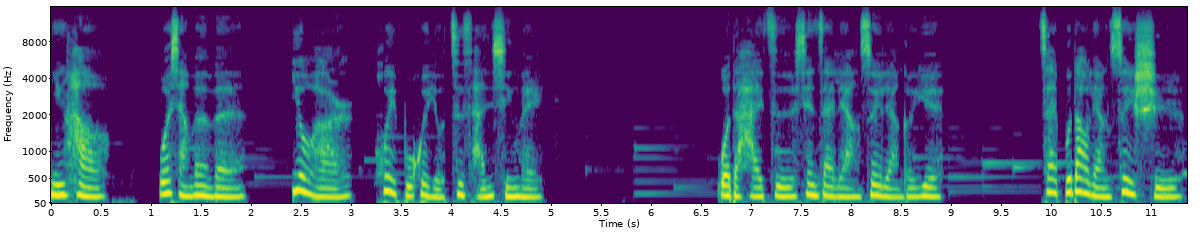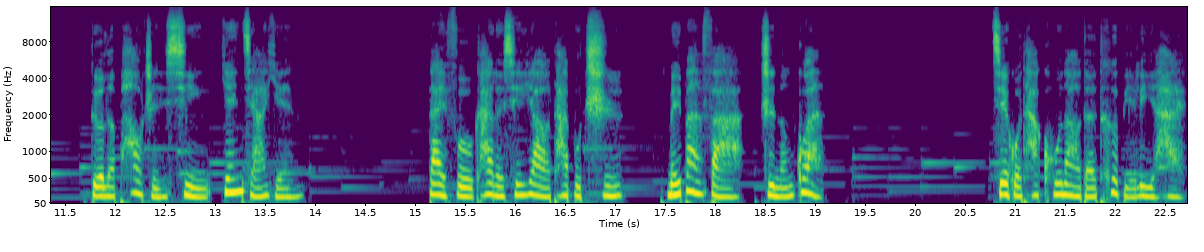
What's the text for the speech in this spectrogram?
您好，我想问问，幼儿会不会有自残行为？我的孩子现在两岁两个月，在不到两岁时得了疱疹性咽颊炎。大夫开了些药，他不吃，没办法，只能灌。结果他哭闹得特别厉害，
